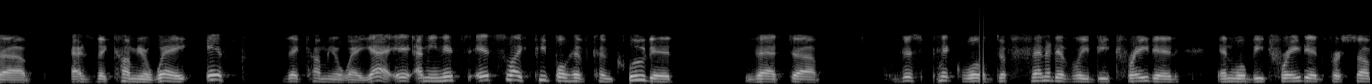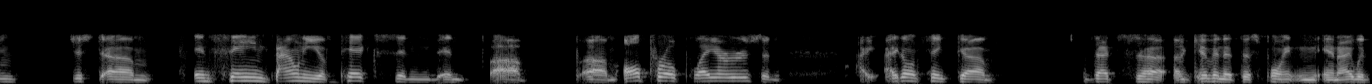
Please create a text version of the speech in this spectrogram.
uh, as they come your way if they come your way. Yeah, it, I mean it's it's like people have concluded that uh, this pick will definitively be traded and will be traded for some just um, insane bounty of picks and and uh, um, all pro players, and I, I don't think um, that's uh, a given at this point, and, and I would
